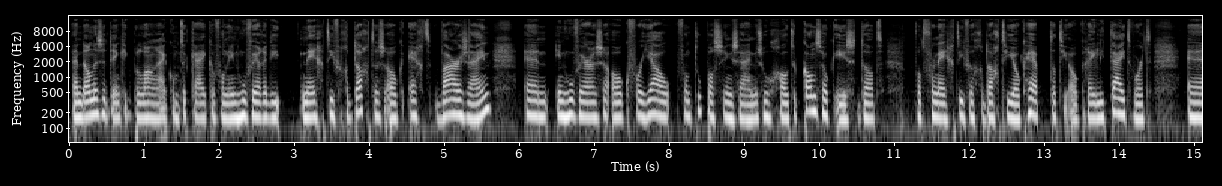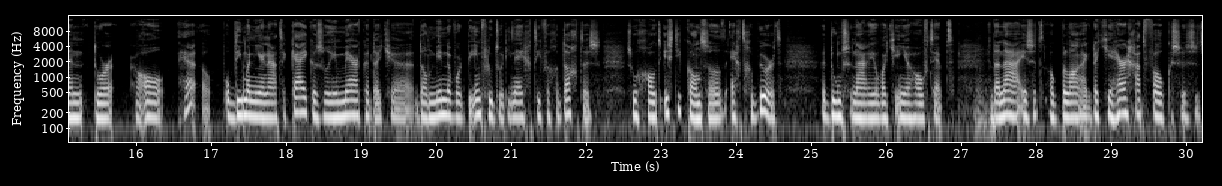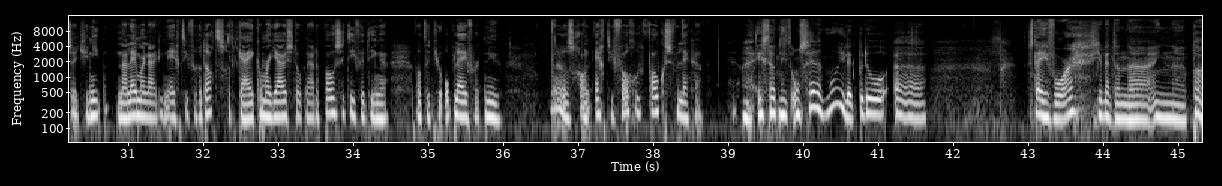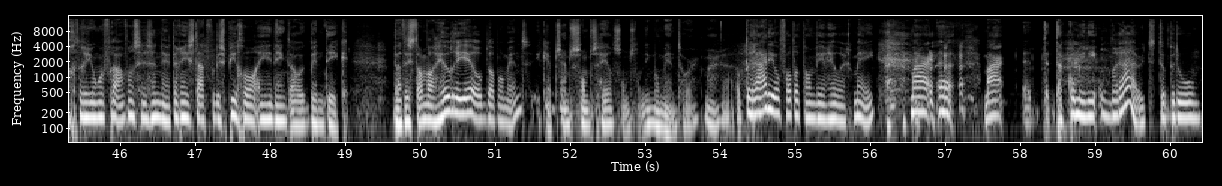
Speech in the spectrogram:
En dan is het denk ik belangrijk om te kijken van in hoeverre die negatieve gedachten ook echt waar zijn. En in hoeverre ze ook voor jou van toepassing zijn. Dus hoe groot de kans ook is dat wat voor negatieve gedachten je ook hebt... dat die ook realiteit wordt. En door al op die manier naar te kijken... zul je merken dat je dan minder wordt beïnvloed door die negatieve gedachten. Dus hoe groot is die kans dat het echt gebeurt? Het doemscenario wat je in je hoofd hebt. En daarna is het ook belangrijk dat je her gaat focussen. Zodat je niet alleen maar naar die negatieve gedachten gaat kijken... maar juist ook naar de positieve dingen, wat het je oplevert nu. Nou, dat is gewoon echt die focus verleggen. Maar is dat niet ontzettend moeilijk? Ik bedoel... Uh... Stel je voor, je bent een, uh, een uh, prachtige jonge vrouw van 36... en je staat voor de spiegel en je denkt, oh, ik ben dik. Dat is dan wel heel reëel op dat moment. Ik heb soms, soms heel soms van die momenten, hoor. Maar uh, op de radio valt dat dan weer heel erg mee. Maar, maar daar kom je niet onderuit. Dat bedoel...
